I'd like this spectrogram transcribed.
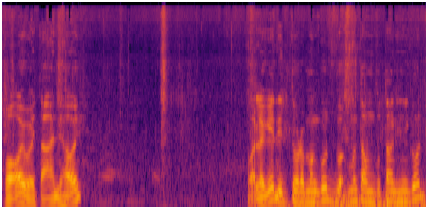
Oy, way taan niya oy. Wala lagi dito ra manggod, wa mo tang butang hinigod.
